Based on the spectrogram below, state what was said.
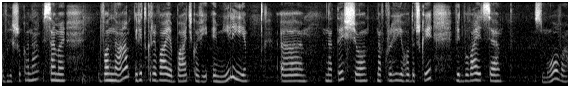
вишукана. Саме вона відкриває батькові Емілії е, на те, що навкруги його дочки відбувається змова,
